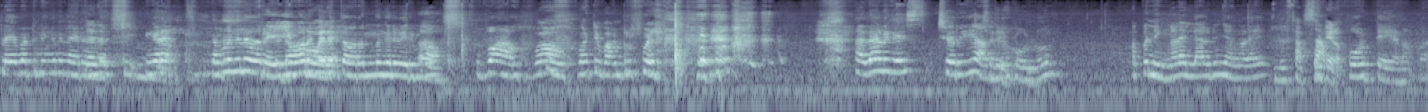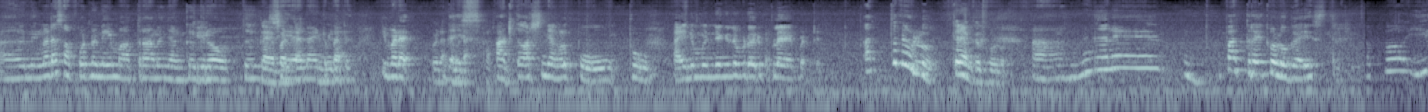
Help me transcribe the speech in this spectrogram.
പ്ലേ ബട്ടൺ ഇങ്ങനെ നിരത്തി ഇങ്ങനെ നമ്മളിങ്ങനെ പോലെ. തുറന്നിങ്ങനെ വരുമ്പോ ആ. wow. Wow, what a wonderful. അതാണ് ഗൈസ് ചെറിയ ആഗ്രഹമുള്ളൂ അപ്പൊ നിങ്ങളെല്ലാവരും ഞങ്ങളെ. സപ്പോർട്ട് ചെയ്യണം. നിങ്ങളുടെ സപ്പോർട്ട് ഉണ്ടെങ്കിൽ മാത്രമാണ് ഞങ്ങൾക്ക് ഗ്രോത്ത് ചെയ്യാനായിട്ട് ഇവിടെ. പറ്റും ഇവിടെ. അടുത്ത വർഷം ഞങ്ങൾ പോവും. പോവും. അതിന് മുന്നെങ്കിലും ഇവിടെ ഒരു പ്ലേ ബട്ടൺ അത്രേ ഉള്ളൂ. അങ്ങനെ അപ്പൊ അത്രയൊക്കെ ഉള്ളൂ ഗൈസ് അപ്പോൾ ഈ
